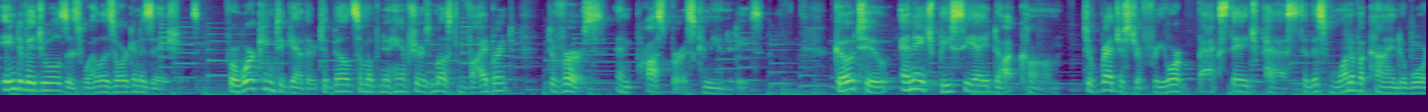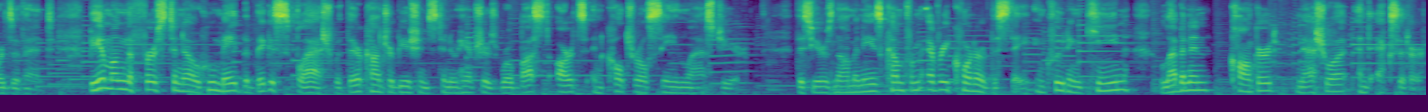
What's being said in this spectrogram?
individuals as well as organizations, for working together to build some of New Hampshire's most vibrant, diverse, and prosperous communities. Go to nhbca.com to register for your backstage pass to this one of a kind awards event. Be among the first to know who made the biggest splash with their contributions to New Hampshire's robust arts and cultural scene last year. This year's nominees come from every corner of the state, including Keene, Lebanon, Concord, Nashua, and Exeter.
